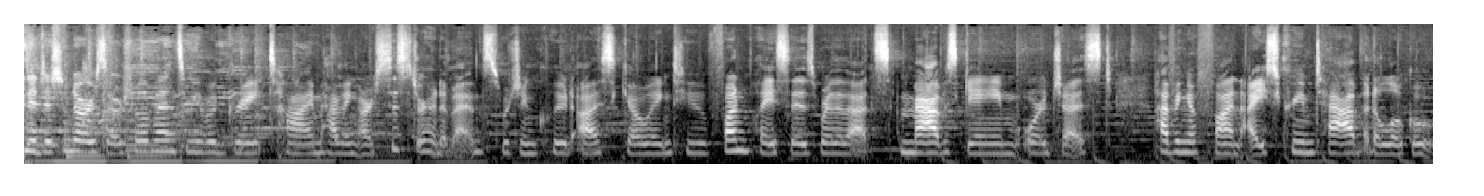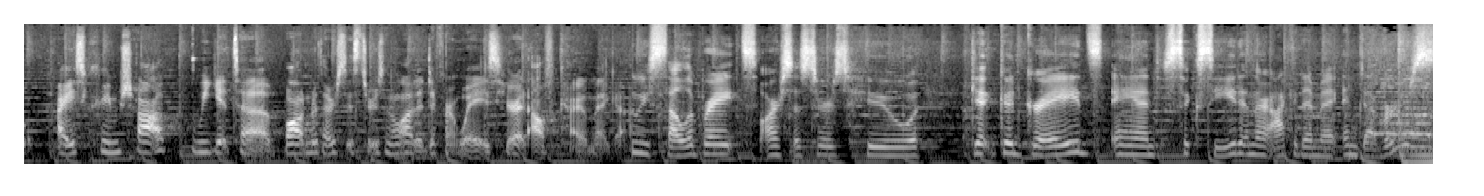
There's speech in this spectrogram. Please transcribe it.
In addition to our social events, we have a great time having our sisterhood events, which include us going to fun places, whether that's Mavs game or just having a fun ice cream tab at a local ice cream shop. We get to bond with our sisters in a lot of different ways here at Alpha Chi Omega. We celebrate our sisters who get good grades and succeed in their academic endeavors.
